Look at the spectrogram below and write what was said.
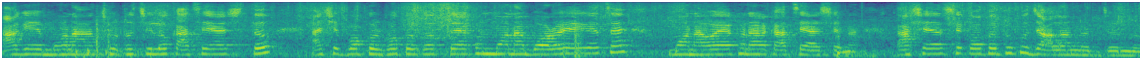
আগে মনা ছোট ছিল, কাছে আসতো। আসে বকর বকর করতো, এখন মনা বড় হয়ে গেছে। মনাও এখন আর কাছে আসে না। কাছে আসে কতটুকু জ্বালানোর জন্য।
